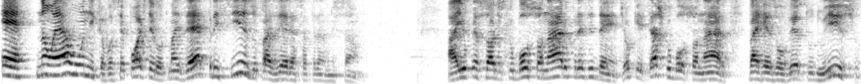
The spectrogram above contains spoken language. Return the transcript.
é, não é a única. Você pode ter outro, mas é preciso fazer essa transmissão. Aí o pessoal diz que o Bolsonaro presidente. Ok, você acha que o Bolsonaro vai resolver tudo isso?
